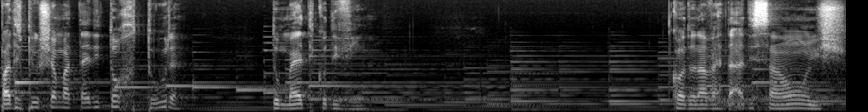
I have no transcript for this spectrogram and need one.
Padre Pio chama até de tortura do médico divino quando na verdade são os,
